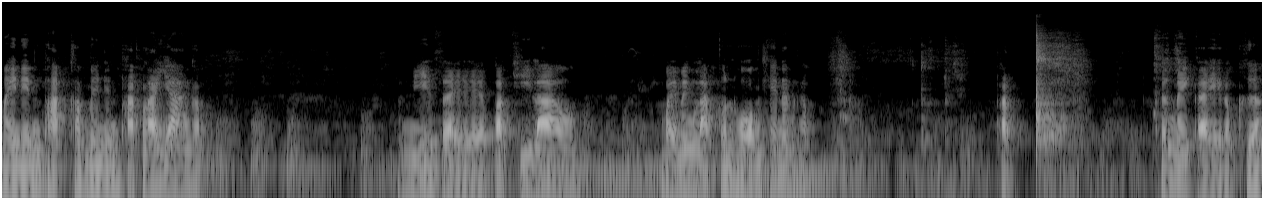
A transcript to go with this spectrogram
ไม่เน้นผักครับ ไม่เน้นผักหลายอย่างครับ วันนี้ใส่ผักชีลาว ใบแมงลักต้นหอมแค่นั้นครับ ผัดเครื่องในไก่กับเครื่อง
